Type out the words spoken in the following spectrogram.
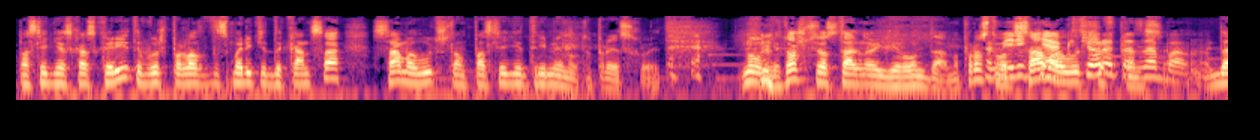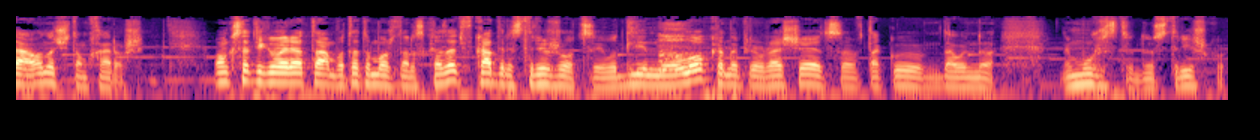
«Последняя сказка Риты», вы уж, пожалуйста, досмотрите до конца. Самое лучшее там в последние три минуты происходит. Ну, не то, что все остальное ерунда, но просто вот Америки самое актер лучшее в это конце. забавно. Да, он очень там хороший. Он, кстати говоря, там, вот это можно рассказать, в кадре стрижется. Его длинные локоны превращаются в такую довольно мужественную стрижку.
